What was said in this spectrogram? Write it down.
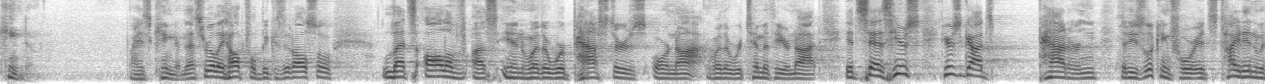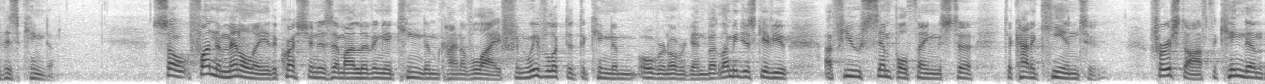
kingdom. By his kingdom. That's really helpful because it also lets all of us in, whether we're pastors or not, whether we're Timothy or not. It says here's, here's God's pattern that he's looking for, it's tied in with his kingdom. So fundamentally, the question is Am I living a kingdom kind of life? And we've looked at the kingdom over and over again, but let me just give you a few simple things to, to kind of key into. First off, the kingdom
